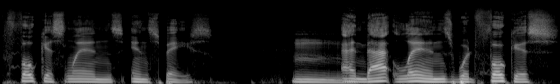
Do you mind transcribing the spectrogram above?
focus lens in space. Mm, And that lens would focus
